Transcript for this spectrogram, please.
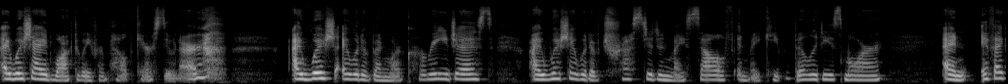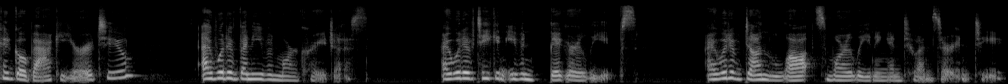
I wish I had walked away from healthcare sooner. I wish I would have been more courageous. I wish I would have trusted in myself and my capabilities more. And if I could go back a year or two, I would have been even more courageous. I would have taken even bigger leaps. I would have done lots more leaning into uncertainty.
